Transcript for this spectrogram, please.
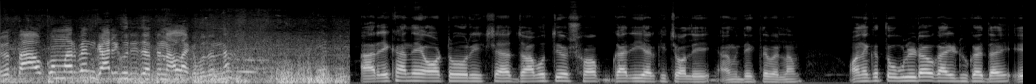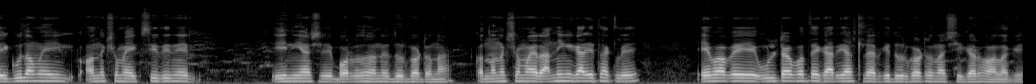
এবার তাও কম মারবেন গাড়ি ঘুরি যাতে না লাগে বুঝলেন না? আর এখানে অটো রিক্সা যাবতীয় সব গাড়ি আর কি চলে আমি দেখতে পেলাম। অনেকে তো উল্টাও গাড়ি ঢুকায় দেয়। এইগুলো আমি অনেক সময় অ্যাক্সিডেন্টের ই নিয়ে আসে বড় ধরনের দুর্ঘটনা। কারণ অনেক সময় রানিংয়ে গাড়ি থাকলে এভাবে উল্টা পথে গাড়ি আসলে আর কি দুর্ঘটনার শিকার হওয়া লাগে।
